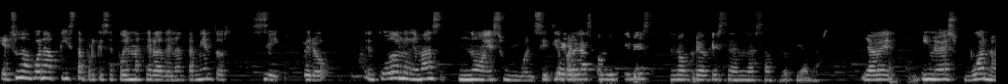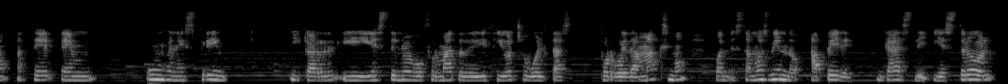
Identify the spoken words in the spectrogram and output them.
es una buena pista porque se pueden hacer adelantamientos, sí, pero en todo lo demás no es un buen sitio Pero para las condiciones no creo que sean las apropiadas. Ya ver, y no es bueno hacer em, un sprint y, car- y este nuevo formato de 18 vueltas por rueda máximo cuando estamos viendo a Pérez, Gasly y Stroll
